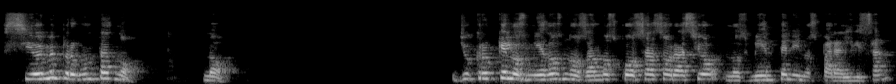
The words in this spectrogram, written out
si hoy me preguntas, no, no yo creo que los miedos nos dan dos cosas, Horacio, nos mienten y nos paralizan.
